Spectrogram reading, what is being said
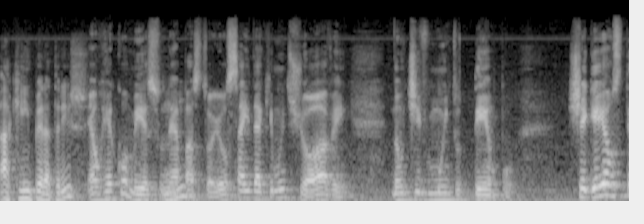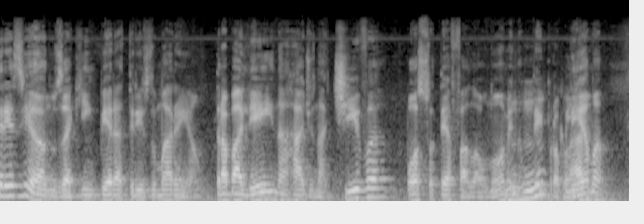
Aqui em Imperatriz? É um recomeço, né, uhum. né, pastor? Eu saí daqui muito jovem, não tive muito tempo. Cheguei aos 13 anos aqui em Imperatriz do Maranhão. Trabalhei na Rádio Nativa, posso até falar o nome, uhum, não tem problema. Claro.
